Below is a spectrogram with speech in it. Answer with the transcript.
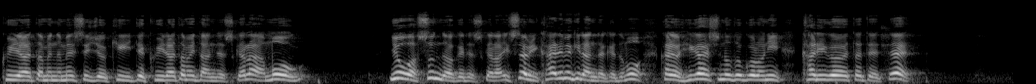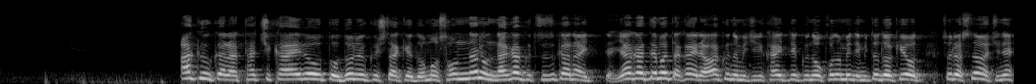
悔い改めのメッセージを聞いて悔い改めたんですからもう要は済んだわけですからイスラエルに帰るべきなんだけども彼は東のところに仮小屋を建てて悪から立ち返ろうと努力したけどもそんなの長く続かないってやがてまた彼らは悪の道に帰っていくのをこの目で見届けよう。それはすなわちね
